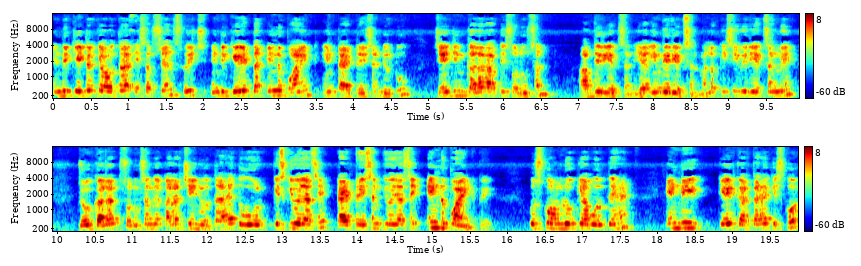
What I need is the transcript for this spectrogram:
इंडिकेटर क्या होता है a substance which indicate the end point in titration due to change in colour of the solution of the reaction या इन द रिएक्शन मतलब किसी भी रिएक्शन में जो कलर सॉल्यूशन का कलर चेंज होता है तो वो किसकी वजह से टाइट्रेशन की वजह से एंड पॉइंट पे उसको हम लोग क्या बोलते हैं इंडिकेट करता है किसको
